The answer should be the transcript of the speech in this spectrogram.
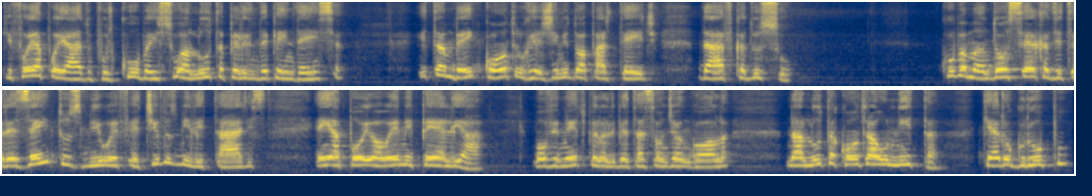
que foi apoiado por Cuba em sua luta pela independência e também contra o regime do apartheid da África do Sul. Cuba mandou cerca de 300 mil efetivos militares em apoio ao MPLA, Movimento pela Libertação de Angola, na luta contra a UNITA, que era o grupo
